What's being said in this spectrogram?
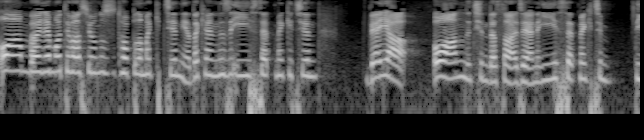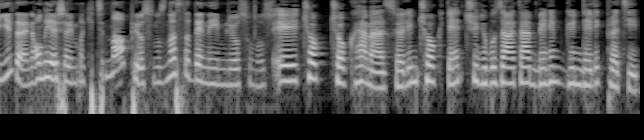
O an böyle motivasyonunuzu toplamak için ya da kendinizi iyi hissetmek için veya o anın içinde sadece yani iyi hissetmek için değil de yani onu yaşamak için ne yapıyorsunuz? Nasıl deneyimliyorsunuz? Ee, çok çok hemen söyleyeyim çok net çünkü bu zaten benim gündelik pratiğim.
